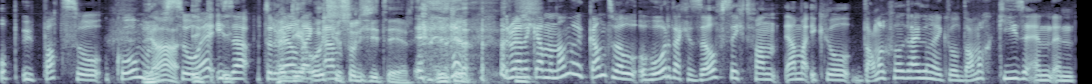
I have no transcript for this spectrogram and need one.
op uw pad zo komen Ja, of zo. hè. ik- Is ik- dat, terwijl, Heb dat jij ik ooit aan, gesolliciteerd? Ik terwijl ik aan de andere kant wel hoor dat je zelf zegt van ja, maar ik wil dat nog wel graag doen en ik wil dat nog kiezen. En, en,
